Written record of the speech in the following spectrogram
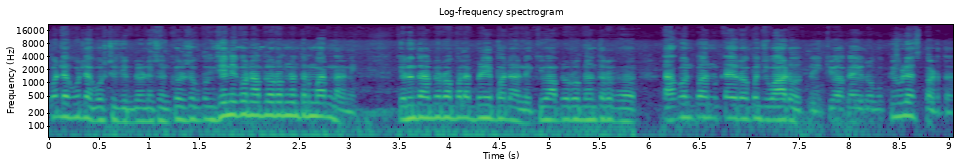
कुठल्या कुठल्या गोष्टीची इम्प्लिमेंटेशन करू शकतो? जेणेकरून आपलं रोप नंतर मारणार नाही. त्यानंतर आपल्या रोपाला बिळे पडणार नाही. किंवा आपलं रोप नंतर टाकून पण काही रोपांची वाढ होत नाही. किंवा काही रोप पिवळेच पडतात.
